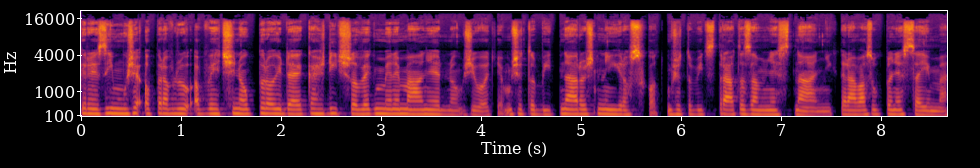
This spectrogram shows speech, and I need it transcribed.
krizí může opravdu a většinou projde každý člověk minimálně jednou v životě. Může to být náročný rozchod, může to být ztráta zaměstnání, která vás úplně sejme.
